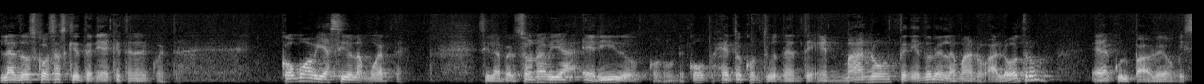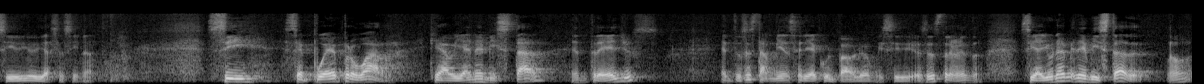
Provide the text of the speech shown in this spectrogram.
las dos cosas que tenían que tener en cuenta. ¿Cómo había sido la muerte? Si la persona había herido con un objeto contundente en mano, teniéndole en la mano al otro, era culpable de homicidio y de asesinato. Si se puede probar que había enemistad entre ellos, entonces también sería culpable de homicidio. Eso es tremendo. Si hay una enemistad, ¿no?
